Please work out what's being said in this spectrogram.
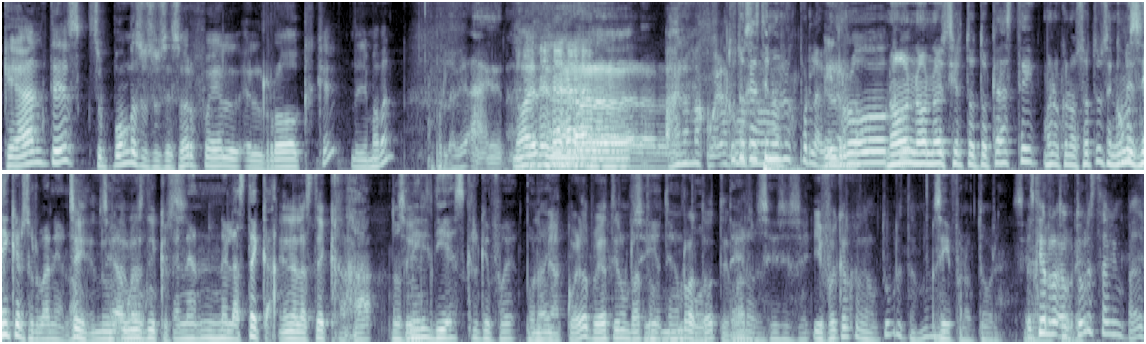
que antes, supongo su sucesor fue el, el rock, ¿qué? ¿Le llamaban? Por la vida. Ay, no. No, el, el- no, no, no. Ah, no me acuerdo. Tú cómo tocaste en un llama. rock por la vida. El ¿no? rock. No, no, no es cierto. Tocaste, bueno, con nosotros en un Sneakers Urbania, ¿no? Sí, en un- a en un huevo. Sneakers. En, en el Azteca. En el Azteca. Ajá. 2010 creo que fue, por no ahí. me acuerdo, pero ya tiene un rato, Sí, ya tiene un ratote. putero, más. sí, sí, sí. Y fue creo que en octubre también. ¿no? Sí, fue en octubre. sí, Es fue que en octubre. está bien padre.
